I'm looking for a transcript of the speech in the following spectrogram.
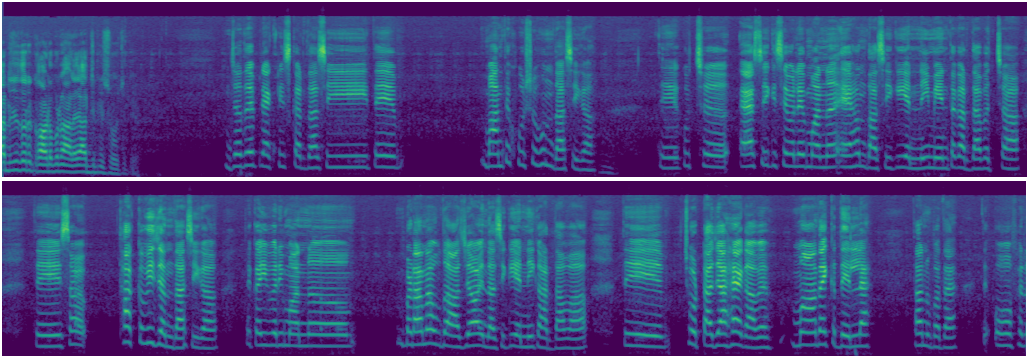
ਅੱਜ ਜਦੋਂ ਰਿਕਾਰਡ ਬਣਾ ਲਿਆ ਅੱਜ ਕੀ ਸੋਚਦੇ? ਹੋ? ਜਦੋਂ ਇਹ ਪ੍ਰੈਕਟਿਸ ਕਰਦਾ ਸੀ ਤੇ ਮਨ ਤੇ ਖੁਸ਼ ਹੁੰਦਾ ਸੀਗਾ। ਤੇ ਕੁਝ ਐਸੇ ਕਿਸੇ ਵੇਲੇ ਮਨ ਇਹ ਹੁੰਦਾ ਸੀ ਕਿ ਇੰਨੀ ਮਿਹਨਤ ਕਰਦਾ ਬੱਚਾ ਤੇ ਥੱਕ ਵੀ ਜਾਂਦਾ ਸੀਗਾ ਤੇ ਕਈ ਵਾਰੀ ਮਨ ਬੜਾ ਨਾ ਉਦਾਸ ਜਿਹਾ ਹੋ ਜਾਂਦਾ ਸੀ ਕਿ ਇੰਨੀ ਕਰਦਾ ਵਾ ਤੇ ਛੋਟਾ ਜਿਹਾ ਹੈਗਾ ਵੇ ਮਾਂ ਦਾ ਇੱਕ ਦਿਲ ਹੈ ਤੁਹਾਨੂੰ ਪਤਾ ਹੈ ਤੇ ਉਹ ਫਿਰ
